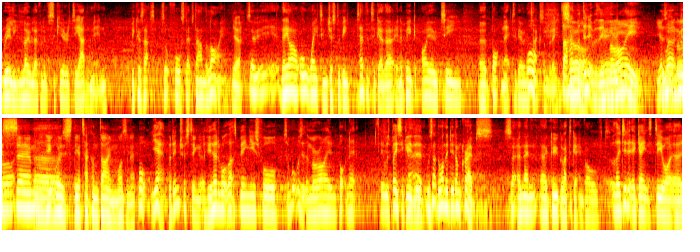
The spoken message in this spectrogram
really low level of security admin. Because that's sort of four steps down the line. Yeah. So i- they are all waiting just to be tethered together in a big IoT uh, botnet to go and Well, attack somebody. That So, happened, didn't it, with the hey. Mirai? Yeah, well, it it was um, Mirai? it Uh, was the attack on Dyn, wasn't it? Well, yeah, but interesting. Have you heard what that's being used for? So, what was it? The Mirai botnet? It was basically Uh, the. was that the one they did on Krebs? So, and then uh, Google had to get involved. Well, they did it against DI, uh,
